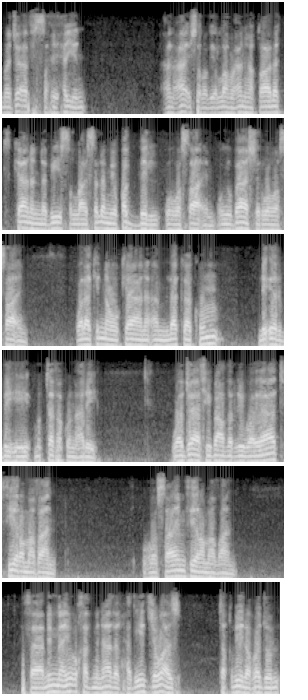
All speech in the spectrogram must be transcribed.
ما جاء في الصحيحين عن عائشة رضي الله عنها قالت كان النبي صلى الله عليه وسلم يقبل وهو صائم ويباشر وهو صائم ولكنه كان أملككم لإربه. متفق عليه. وجاء في بعض الروايات في رمضان وهو صائم في رمضان. فمما يؤخذ من هذا الحديث جواز تقبيل الرجل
